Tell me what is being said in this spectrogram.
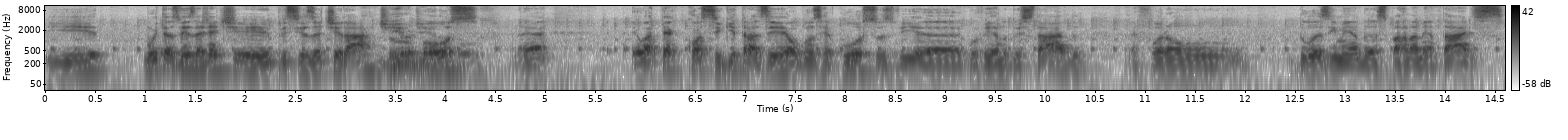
e muitas vezes a gente precisa tirar do bolso, né? Eu até consegui trazer alguns recursos via governo do estado. né? Foram duas emendas parlamentares,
